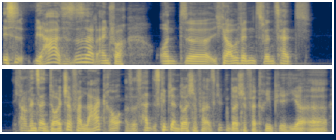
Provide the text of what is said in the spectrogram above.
ist ja, das ist halt einfach. Und äh, ich glaube, wenn es halt ich glaube, wenn es ein deutscher Verlag raus, also es hat, es gibt ja einen deutschen, es gibt einen deutschen Vertrieb hier, hier, äh,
